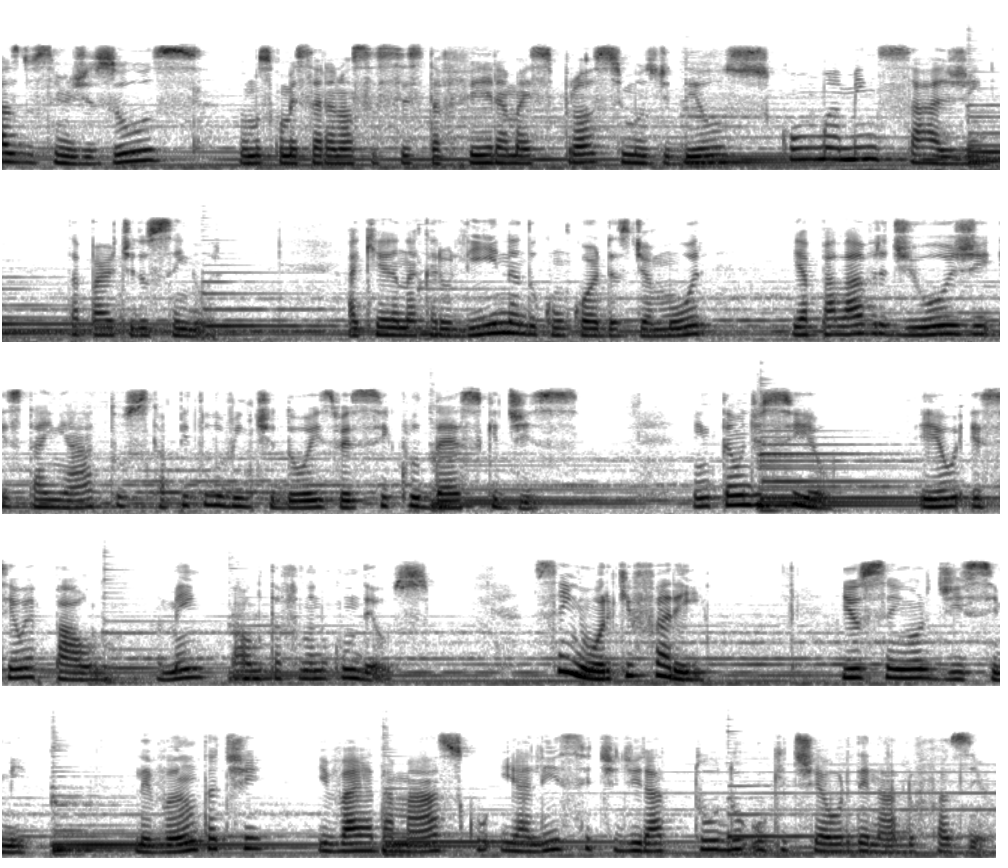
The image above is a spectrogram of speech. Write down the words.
paz do Senhor Jesus. Vamos começar a nossa sexta-feira mais próximos de Deus com uma mensagem da parte do Senhor. Aqui é Ana Carolina do Concordas de Amor e a palavra de hoje está em Atos, capítulo 22, versículo 10, que diz: Então disse eu, eu, esse eu é Paulo, amém? Paulo está falando com Deus. Senhor, que farei? E o Senhor disse-me: Levanta-te e vai a Damasco, e ali se te dirá tudo o que te é ordenado fazer.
